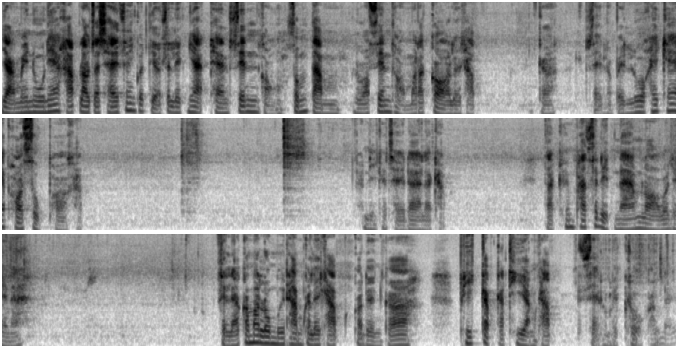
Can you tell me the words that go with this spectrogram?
อย่างเมนูนี้ครับเราจะใช้เส้นก๋วยเตี๋ยวเส้นเล็กเนี่ยแทนเส้นของส้มตำหรือว่าเส้นของมะละกอเลยครับ ก็ใส่ลงไปลวกให้แค่พอสุกพอครับอันนี้ก็ใช้ได้แล้วครับ ตักขึ้นพัดเสด็จน้ำรอไว้เลยนะ เสร็จแล้วก็มาลงมือทำกันเลยครับ ก็เดินก็พริกกับกระเทียมครับใส่ลงไปโขลกกันเลย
